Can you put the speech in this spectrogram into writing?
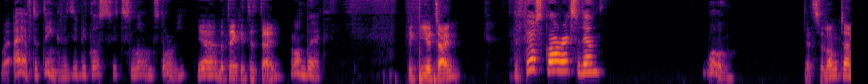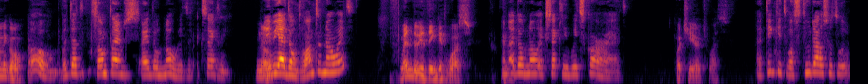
Well, I have to think is it because it's a long story. Yeah, but take it to time. Long back. Taking your time. The first car accident. Whoa. That's a long time ago. Oh, but that sometimes I don't know it exactly. No. Maybe I don't want to know it, When do you think it was? and I don't know exactly which car I had. What year it was? I think it was 2000 or,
